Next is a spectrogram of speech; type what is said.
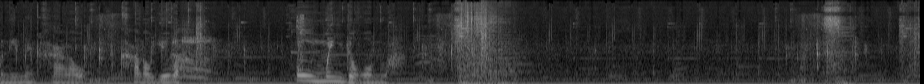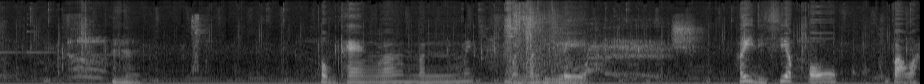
คนนี้แม่งฆ่าเราฆ่าเราเยอะว่ะโอ้ไม่โดนว่ะผมแทงแล้วมันไม่เหมือนมันดีเลยอะ เฮ้ย ดีเคียบโปหรือเปล่าวะ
